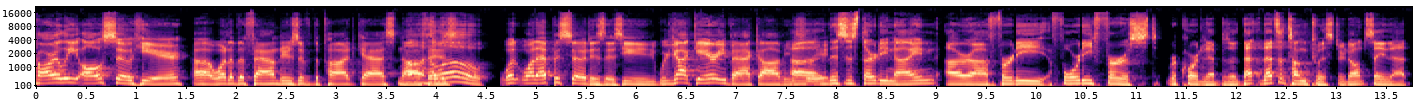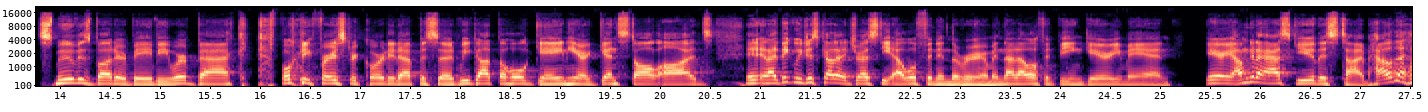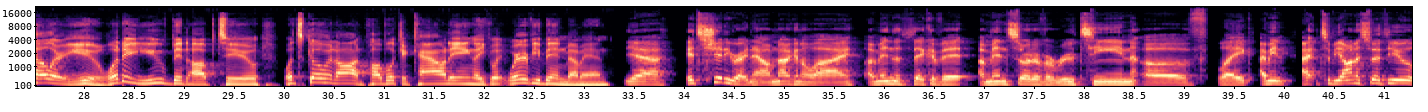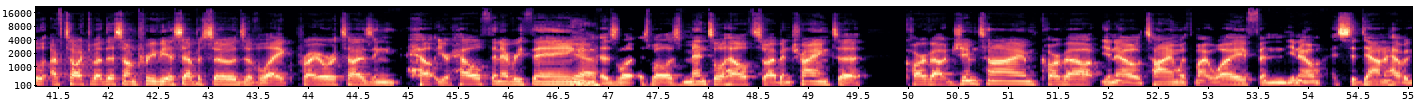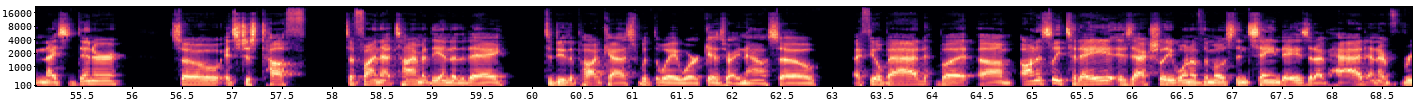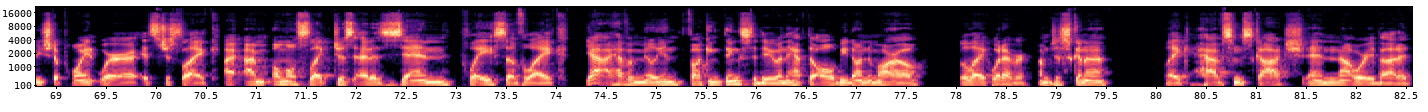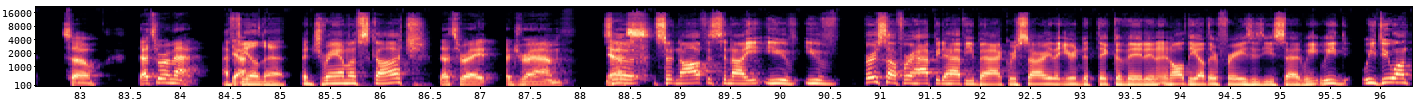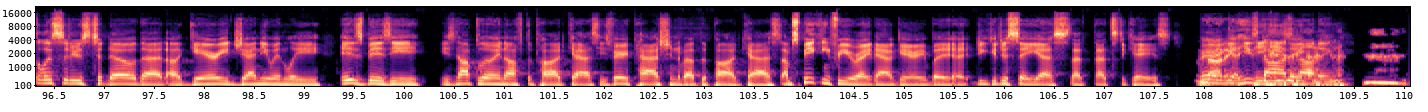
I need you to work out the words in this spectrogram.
Charlie also here, uh, one of the founders of the podcast. Oh, hello. What what episode is this? You, we got Gary back, obviously. Uh, this is 39, our uh, 40, 41st recorded episode. That, that's a tongue twister. Don't say that. Smooth as butter, baby. We're back. 41st recorded episode. We got the whole gang here against all odds. And and I think we just got to address the elephant in the room, and that elephant being Gary Mann. Gary, I'm going to ask you this time. How the hell are you? What have you been up to? What's going on? Public accounting? Like, wh- where have you been, my man? Yeah. It's shitty right now. I'm not going to lie. I'm in the thick of it. I'm in sort of a routine of like, I mean, I, to be honest with you, I've talked about this on previous episodes of like prioritizing health, your health and everything, Yeah. and as, lo- as well as mental health. So I've been trying to carve out gym time, carve out, you know, time with my wife and, you know, sit down and have a nice dinner. So it's just tough to find that time at the end of the day to do the podcast with the way work is right now. So I feel bad, but um, honestly, today is actually one of the most insane days that I've had. And I've reached a point where it's just like, I, I'm almost like just at a Zen place of like, yeah, I have a million fucking things to do and they have to all be done tomorrow. But like, whatever, I'm just going to like have some scotch and not worry about it. So that's where I'm at. I Yeah. feel that. A dram of scotch? That's right. A dram. So, Yes. so Nafis and I, you've, you've, first off, we're happy to have you back. We're sorry that you're in the thick of it and, and all the other phrases you said. We, we, we do want the listeners to know that uh, Gary genuinely is busy. He's not blowing off the podcast. He's very passionate about the podcast. I'm speaking for you right now, Gary, but uh, you could just say yes, that that's the case. Very Nodding. good. He's He- nodding. nodding.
